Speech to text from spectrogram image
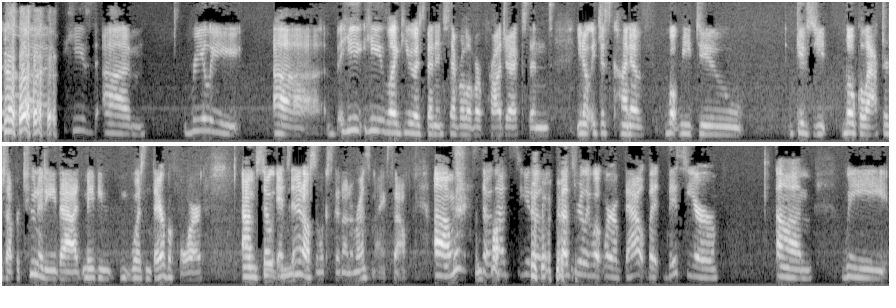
Uh, he's um, really uh, he he like you has been in several of our projects, and you know it just kind of what we do gives you local actors opportunity that maybe wasn't there before. Um, so it's Mhm. and it also looks good on a resume. So um, so that's you know that's really what we're about. But this year, um, we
